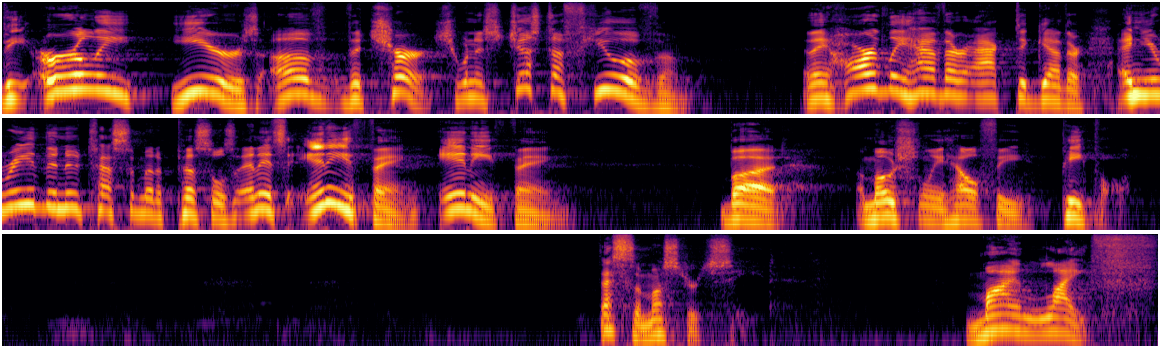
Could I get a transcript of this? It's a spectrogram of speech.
the early years of the church, when it's just a few of them, and they hardly have their act together. And you read the New Testament epistles, and it's anything, anything but emotionally healthy people. That's the mustard seed. My life,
